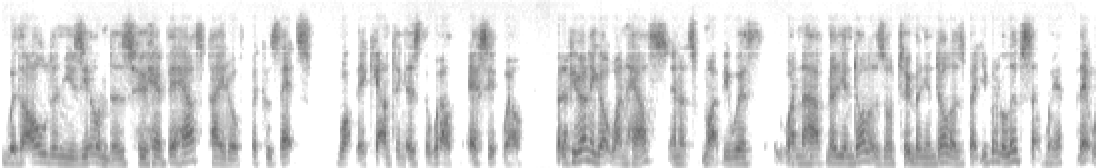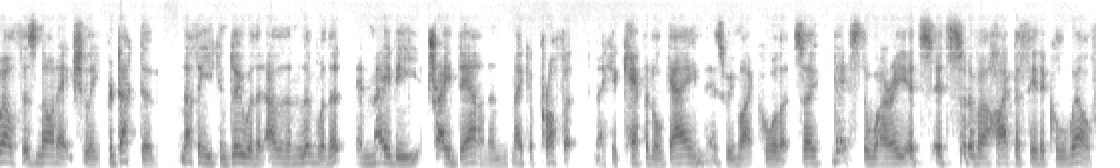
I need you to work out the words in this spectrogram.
with older New Zealanders who have their house paid off because that's what they're counting as the wealth, asset wealth. But if you've only got one house and it might be worth one and a half million dollars or two million dollars, but you've got to live somewhere, that wealth is not actually productive. Nothing you can do with it other than live with it and maybe trade down and make a profit, make a capital gain, as we might call it. So that's the worry. It's it's sort of a hypothetical wealth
